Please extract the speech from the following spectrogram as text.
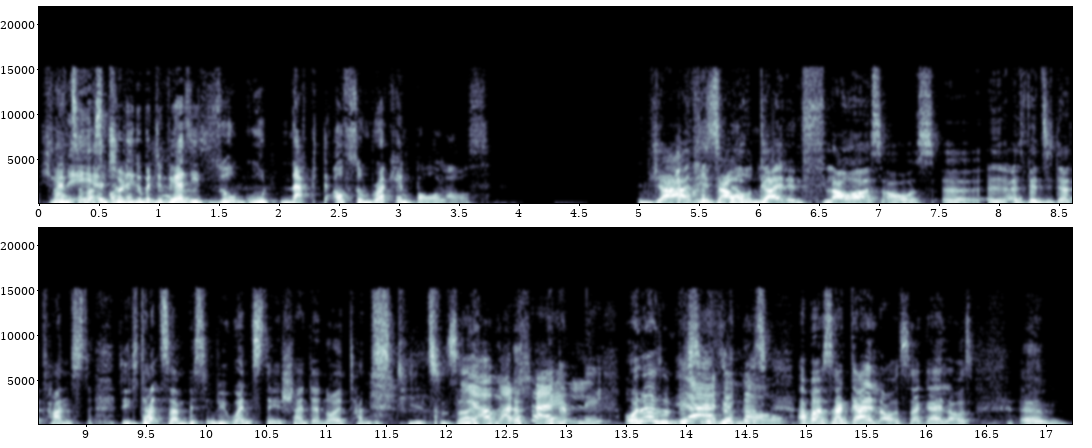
Ich meine, entschuldige bitte, wer sieht so gut nackt auf so einem Wrecking Ball aus? Ja, die sah auch geil in Flowers aus, äh, äh, als wenn sie da tanzt. Sie tanzt da ein bisschen wie Wednesday, scheint der neue Tanzstil zu sein. ja, wahrscheinlich. Oder so ein bisschen. Ja, genau. Sowas. Aber sah geil aus, sah geil aus. Ähm,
